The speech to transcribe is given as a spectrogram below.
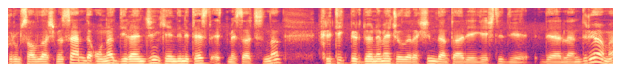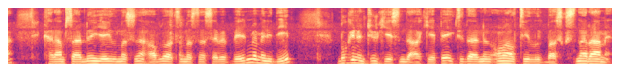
kurumsallaşması hem de ona direncin kendini test etmesi açısından kritik bir dönemeç olarak şimdiden tarihe geçti diye değerlendiriyor ama karamsarlığın yayılmasına, havlu atılmasına sebep verilmemeli deyip bugünün Türkiye'sinde AKP iktidarının 16 yıllık baskısına rağmen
